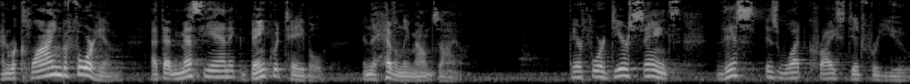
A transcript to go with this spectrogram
and recline before him at that messianic banquet table in the heavenly Mount Zion. Therefore, dear saints, this is what Christ did for you.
